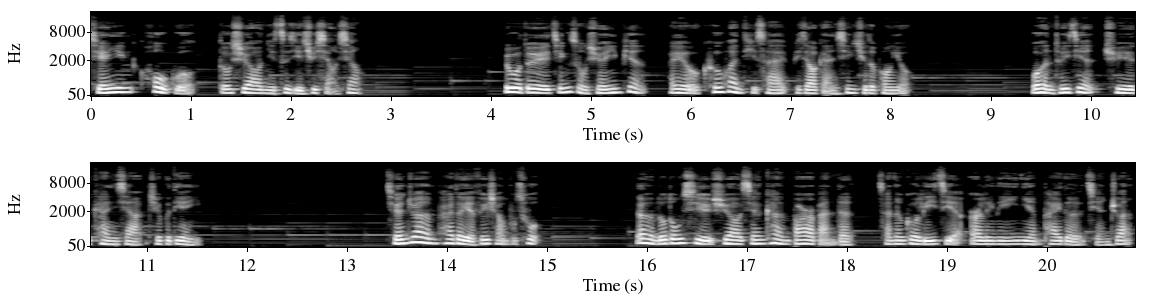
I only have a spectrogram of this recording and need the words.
前因后果都需要你自己去想象。如果对惊悚悬疑片还有科幻题材比较感兴趣的朋友，我很推荐去看一下这部电影。前传拍的也非常不错，但很多东西需要先看八二版的才能够理解二零零一年拍的前传。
